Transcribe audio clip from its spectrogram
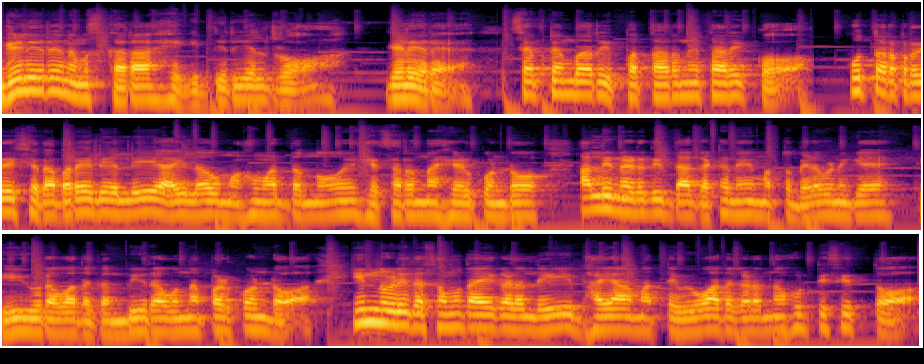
ಗೆಳೆಯರೇ, ನಮಸ್ಕಾರ. ಹೇಗಿದ್ದೀರಿ ಎಲ್ರು? ಗೆಳೆಯರೇ, ಸೆಪ್ಟೆಂಬರ್ ಇಪ್ಪತ್ತಾರನೇ ತಾರೀಕು, ಉತ್ತರ ಪ್ರದೇಶದ ಬರೇಲಿಯಲ್ಲಿ ಐ ಲವ್ ಮೊಹಮ್ಮದ್ ಅನ್ನೋ ಹೆಸರನ್ನು ಹೇಳ್ಕೊಂಡು ಅಲ್ಲಿ ನಡೆದಿದ್ದ ಘಟನೆ ಮತ್ತು ಬೆಳವಣಿಗೆ ತೀವ್ರವಾದ ಗಂಭೀರವನ್ನು ಪಡ್ಕೊಂಡು ಇನ್ನುಳಿದ ಸಮುದಾಯಗಳಲ್ಲಿ ಭಯ ಮತ್ತು ವಿವಾದಗಳನ್ನು ಹುಟ್ಟಿಸಿತ್ತು.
